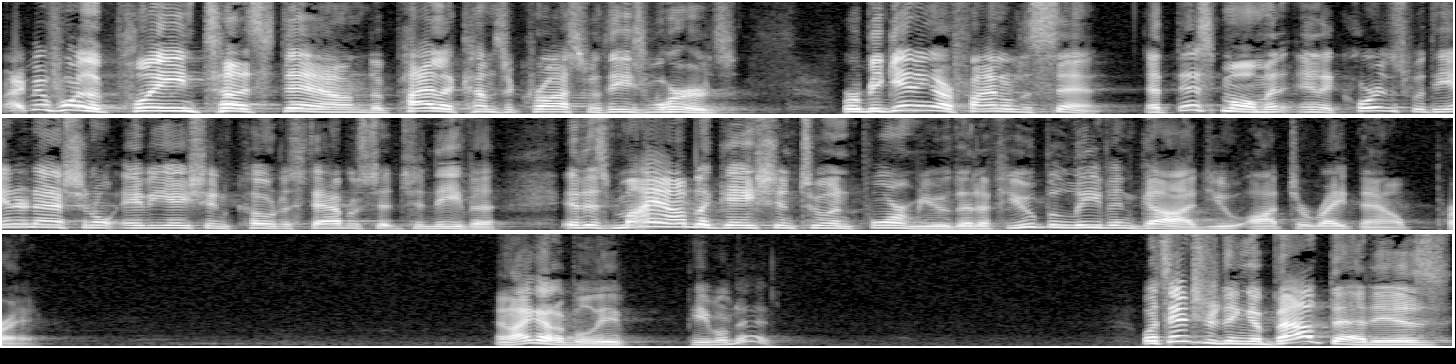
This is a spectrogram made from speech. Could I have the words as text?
Right before the plane touched down, the pilot comes across with these words We're beginning our final descent. At this moment, in accordance with the International Aviation Code established at Geneva, it is my obligation to inform you that if you believe in God, you ought to right now pray. And I got to believe people did. What's interesting about that is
